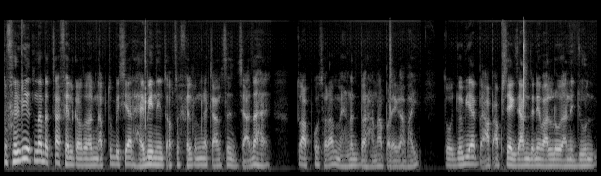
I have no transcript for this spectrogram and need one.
तो फिर भी इतना बच्चा फेल करता था अब तो बी है भी नहीं तो अब तो फेल करने का चांसेस ज़्यादा है तो आपको थोड़ा मेहनत बढ़ाना पड़ेगा भाई। तो जो भी आप आप, आपसे एग्ज़ाम देने वाले हो, यानी जून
